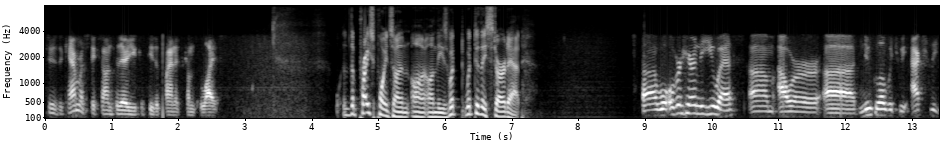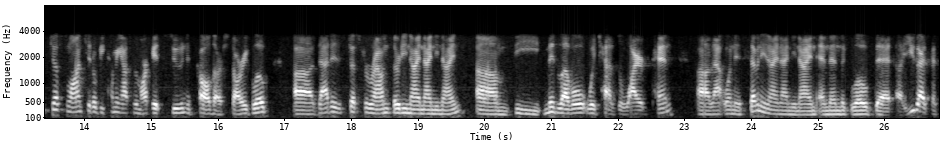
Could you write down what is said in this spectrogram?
As soon as the camera sticks onto there, you can see the planets come to life. The price points on, on, on these, what, what do they start at? Uh, well, over here in the U.S., um, our uh, new globe, which we actually just launched, it'll be coming out to the market soon. It's called our Starry Globe. Uh, that is just around thirty-nine ninety-nine. Um, the mid-level, which has the wired pen, uh, that one is seventy-nine ninety-nine, and then the globe that uh, you guys got to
